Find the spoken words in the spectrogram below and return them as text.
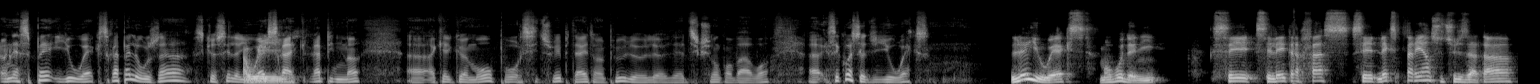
un aspect UX. Rappelle aux gens ce que c'est le ah UX rapidement, euh, à quelques mots, pour situer peut-être un peu la discussion qu'on va avoir. Euh, c'est quoi ça du UX? Le UX, mon beau Denis, c'est l'interface, c'est l'expérience utilisateur.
